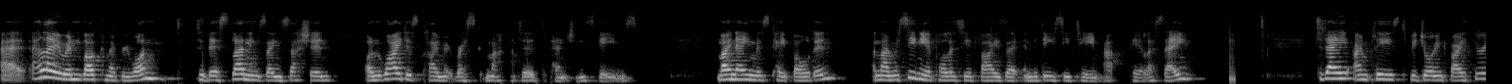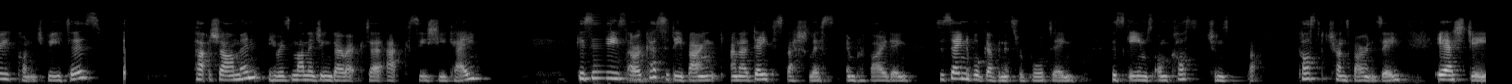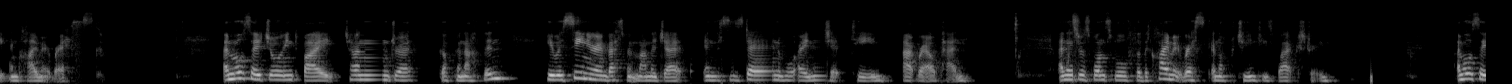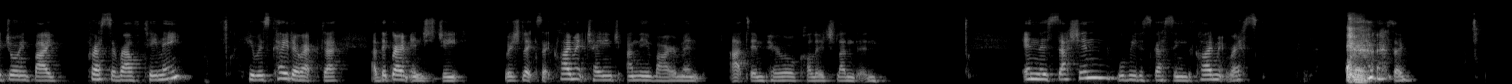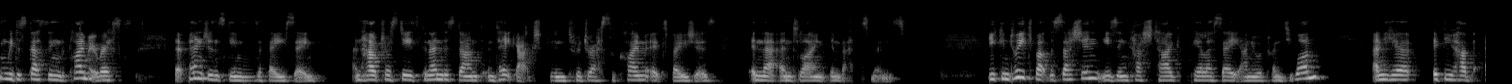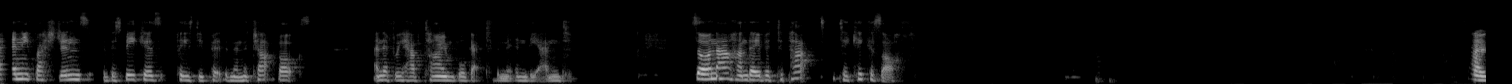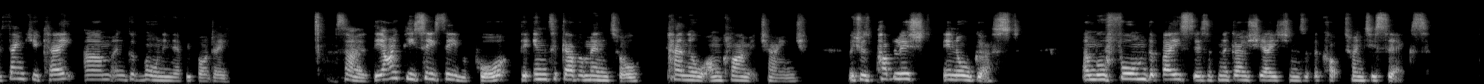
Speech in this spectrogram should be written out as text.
Uh, hello and welcome everyone to this Learning Zone session on why does climate risk matter to pension schemes. My name is Kate Bolden and I'm a Senior Policy Advisor in the DC team at the PLSA. Today I'm pleased to be joined by three contributors. Pat Sharman, who is Managing Director at CACEIS UK. CACEIS are a custody bank and are data specialists in providing sustainable governance reporting for schemes on cost, trans cost transparency, ESG, and climate risk. I'm also joined by Chandra Gopinathan, who is Senior Investment Manager in the Sustainable Ownership team at Railpen, and is responsible for the Climate Risk and Opportunities workstream. I'm also joined by Professor Ralf Toumi, who is co-director at the Grantham Institute, which looks at climate change and the environment at Imperial College London. In this session, we'll be discussing the climate risk. Oh. so we're discussing the climate risks that pension schemes are facing and how trustees can understand and take action to address the climate exposures in their underlying investments. You can tweet about the session using hashtag PLSA Annual 21. And here, if you have any questions for the speakers, please do put them in the chat box. And if we have time, we'll get to them in the end. So I'll now hand over to Pat to kick us off. So thank you, Kate, um, and good morning, everybody. So the IPCC report, the Intergovernmental Panel on Climate Change, which was published in August and will form the basis of negotiations at the COP26,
